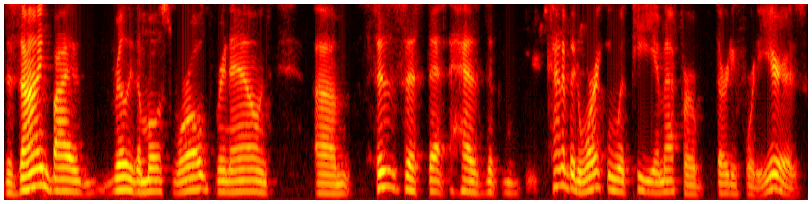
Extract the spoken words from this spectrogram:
designed by really the most world renowned um, physicist that has the, kind of been working with PEMF for 30 40 years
